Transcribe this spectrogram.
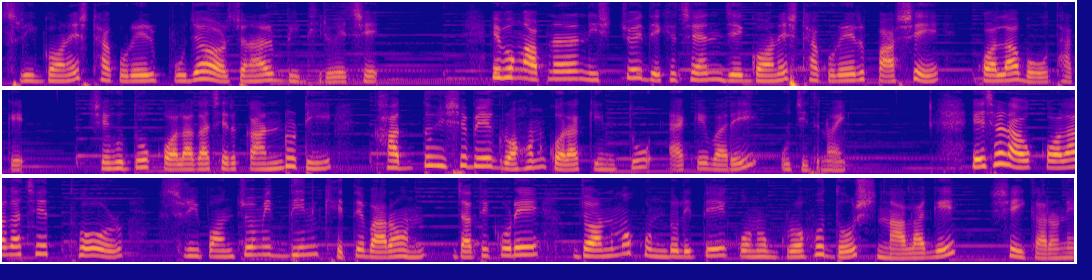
শ্রী গণেশ ঠাকুরের পূজা অর্চনার বিধি রয়েছে। এবং আপনারা নিশ্চয়ই দেখেছেন যে গণেশ ঠাকুরের পাশে কলা বউ থাকে। সেহেতু কলা গাছের কাণ্ডটি খাদ্য হিসেবে গ্রহণ করা কিন্তু একেবারেই উচিত নয়। এছাড়াও কলা গাছের থোর শ্রী পঞ্চমীর দিন খেতে বারণ, যাতে করে জন্মকুণ্ডলিতে কোনো গ্রহ দোষ না লাগে সেই কারণে।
